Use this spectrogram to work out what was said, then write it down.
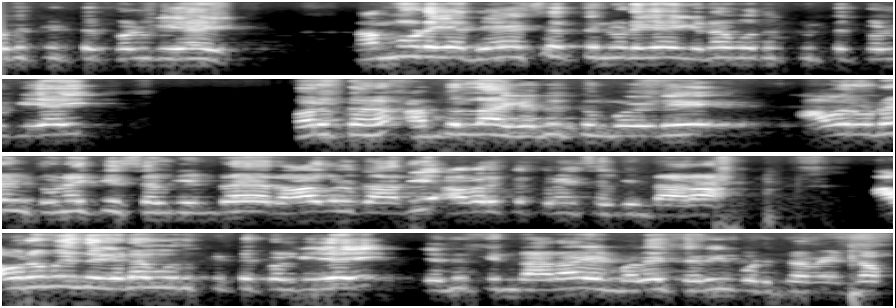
ஒதுக்கீட்டு கொள்கையை நம்முடைய தேசத்தினுடைய இடஒதுக்கீட்டு கொள்கையை ஃபருக் அப்துல்லா எதிர்க்கும் பொழுது அவருடன் துணைக்கு செல்கின்ற ராகுல் காந்தி அவருக்கு துணை செல்கின்றாரா? அவரும் இந்த இடஒதுக்கீட்டு கொள்கையை எதிர்க்கின்றாரா என்பதை தெளிவுபடுத்த வேண்டும்.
